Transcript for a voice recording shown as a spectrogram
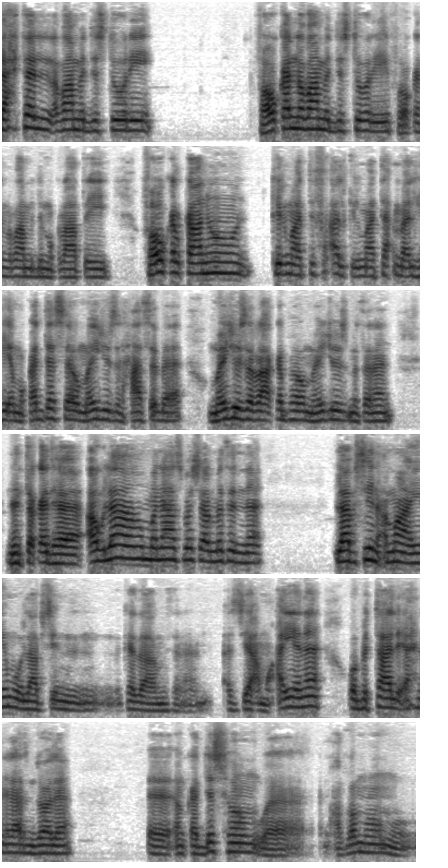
تحت النظام الدستوري؟ فوق النظام الدستوري فوق النظام الديمقراطي فوق القانون. كل ما تفعل كل ما تعمل هي مقدسة وما يجوز نحاسبها وما يجوز نراقبها وما يجوز مثلا ننتقدها. أو لا هم ناس بشر مثلنا لابسين عمايم ولابسين كذا مثلا أزياء معينة وبالتالي إحنا لازم دولة آه، نقدسهم ونعظمهم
